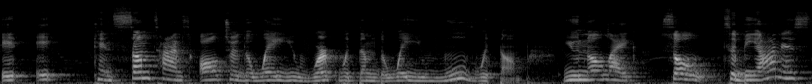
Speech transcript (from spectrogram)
it it can sometimes alter the way you work with them, the way you move with them. You know like so to be honest,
